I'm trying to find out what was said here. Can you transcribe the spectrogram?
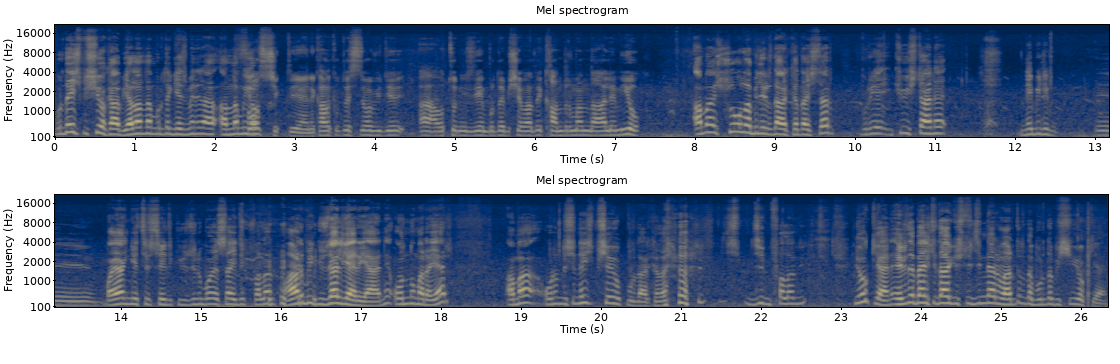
burada hiçbir şey yok abi. Yalandan burada gezmenin anlamı yok. Fos çıktı yani. Kalkıp da size o videoyu Aa, oturun izleyin burada bir şey var diye kandırmanın da alemi yok. Ama şu olabilirdi arkadaşlar. Buraya 2-3 tane ne bileyim e, bayan getirseydik, yüzünü boyasaydık falan. Harbi güzel yer yani. 10 numara yer. Ama onun dışında hiçbir şey yok burada arkadaşlar. Cin falan yok yani. Evde belki daha güçlü cinler vardır da burada bir şey yok yani.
